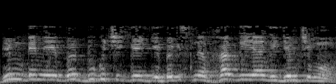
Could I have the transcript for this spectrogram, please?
bi mu demee ba dugg ci géej gi ba gis ne vague yaa ngi jëm ci moom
